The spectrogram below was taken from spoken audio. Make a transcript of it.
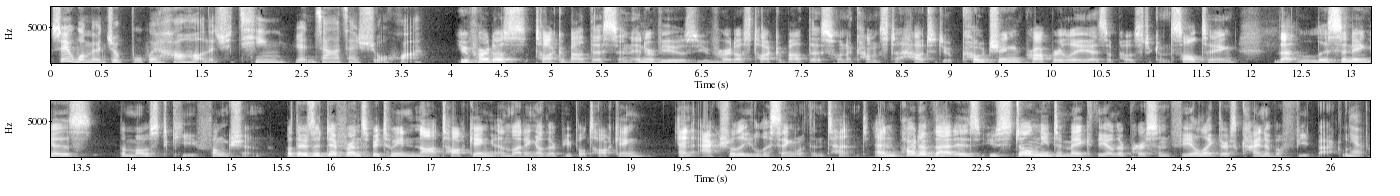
所以我们就不会好好的去听人家在说话。You've heard us talk about this in interviews. You've heard us talk about this when it comes to how to do coaching properly as opposed to consulting. That listening is the most key function. But there's a difference between not talking and letting other people talking and actually listening with intent. And part of that is you still need to make the other person feel like there's kind of a feedback loop. Yep.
